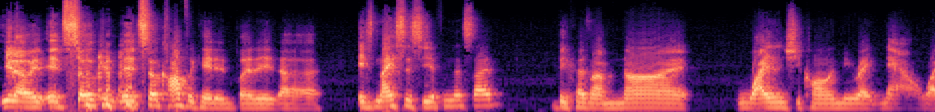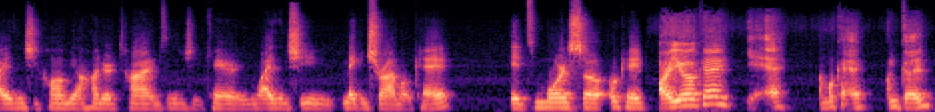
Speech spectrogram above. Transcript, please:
You know, it, it's so it's so complicated, but it uh, it's nice to see it from this side because I'm not. Why isn't she calling me right now? Why isn't she calling me a hundred times? Isn't she caring? Why isn't she making sure I'm okay? It's more so, okay, are you okay? Yeah, I'm okay. I'm good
